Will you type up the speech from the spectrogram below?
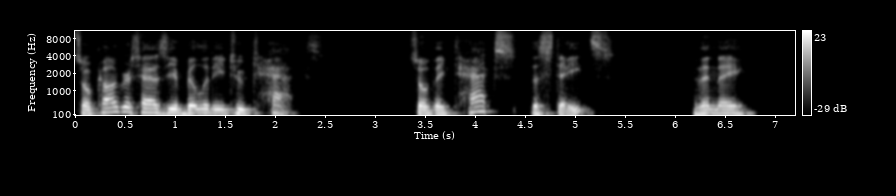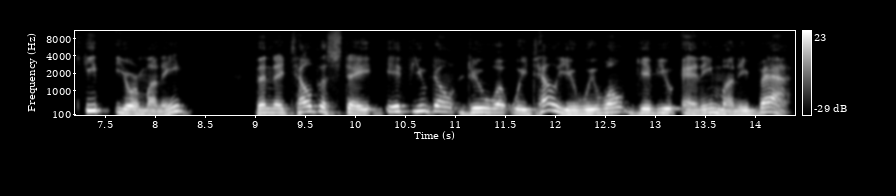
So, Congress has the ability to tax. So, they tax the states, then they keep your money, then they tell the state, if you don't do what we tell you, we won't give you any money back.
